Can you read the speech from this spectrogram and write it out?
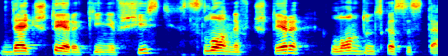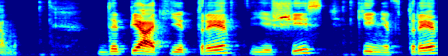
Д4 кінь F6, слон F4, лондонська система. D5, Е3, Е6, кінь F3,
